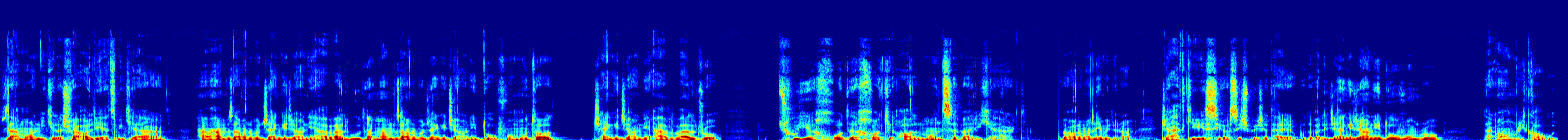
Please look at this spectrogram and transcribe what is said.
زمانی که داشت فعالیت می‌کرد هم همزمان با جنگ جهانی اول بود هم همزمان با جنگ جهانی دوم. منتها جنگ جهانی اول رو توی خود خاک آلمان سپری کرد. و حالا من نمی‌دونم جهتگیری سیاسیش به چه طریق بوده ولی جنگ جهانی دوم رو در آمریکا بود.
